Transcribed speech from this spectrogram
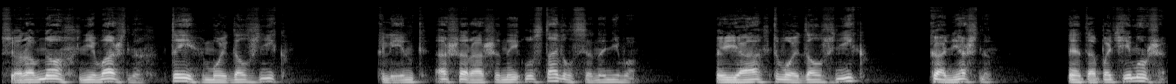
Все равно, неважно, ты мой должник. Клинк, ошарашенный, уставился на него. «Я твой должник?» «Конечно». «Это почему же?»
